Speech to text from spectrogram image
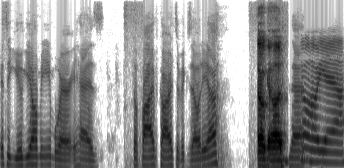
It's a Yu-Gi-Oh meme where it has the five cards of Exodia, Oh god. Oh yeah.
